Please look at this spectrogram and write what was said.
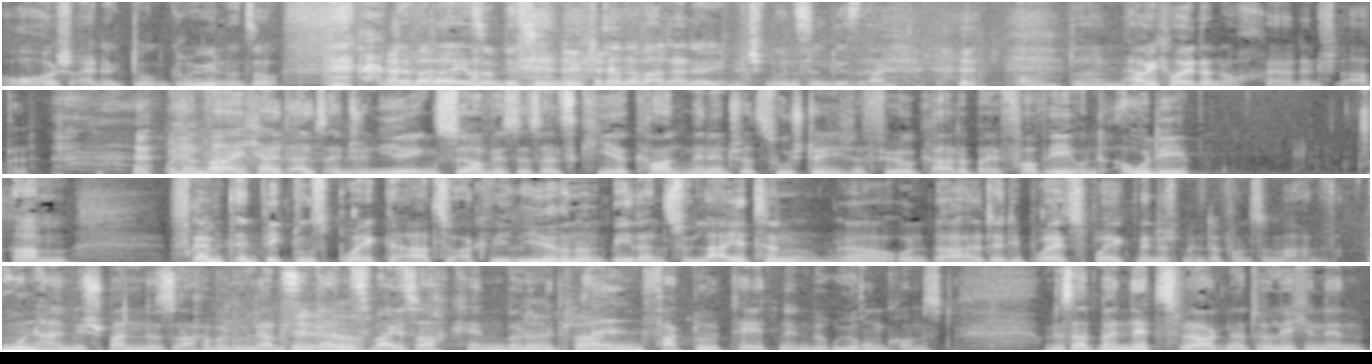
orange, eine grün und so. Und der war da eher so ein bisschen nüchtern, aber hat er natürlich mit Schmunzeln gesagt. Und dann ähm, habe ich heute noch, ja, den Stapel. Und dann war ich halt als Engineering Services, als Key Account Manager zuständig dafür, gerade bei VW und Audi. Ähm, Fremdentwicklungsprojekte A zu akquirieren und B dann zu leiten ja, und da halt die Projekt, Projektmanagement davon zu machen. Unheimlich spannende Sache, weil du lernst Okay, ganz ja. Weissach kennen, weil Ja, du mit klar. allen Fakultäten in Berührung kommst. Und das hat mein Netzwerk natürlich in den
